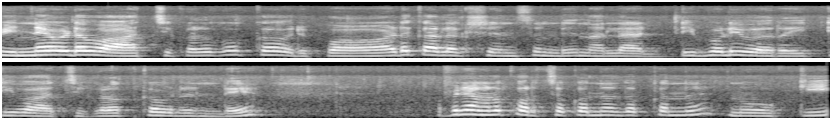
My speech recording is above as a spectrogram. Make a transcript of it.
പിന്നെ ഇവിടെ വാച്ചുകൾക്കൊക്കെ ഒരുപാട് കളക്ഷൻസ് ഉണ്ട്. നല്ല അടിപൊളി വെറൈറ്റി വാച്ചുകളൊക്കെ ഇവിടെ ഉണ്ട് അപ്പോൾ ഞങ്ങൾ കുറച്ചൊക്കെ ഒന്ന് അതൊക്കെ ഒന്ന് നോക്കി.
